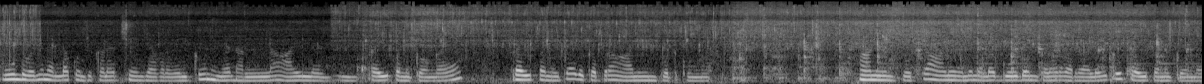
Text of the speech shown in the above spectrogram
பூண்டு வந்து நல்லா கொஞ்சம் கலர் சேஞ்ச் ஆகிற வரைக்கும் நீங்கள் நல்லா ஆயிலில் ஃப்ரை பண்ணிக்கோங்க. ஃப்ரை பண்ணிவிட்டு அதுக்கப்புறம் ஆனியன் போட்டுக்கோங்க. ஆனியன் போட்டு ஆனியன் வந்து நல்லா கோல்டன் கலர் வர்ற அளவுக்கு ஃப்ரை பண்ணிக்கோங்க.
